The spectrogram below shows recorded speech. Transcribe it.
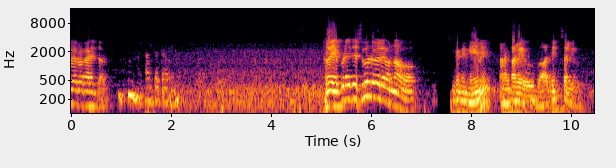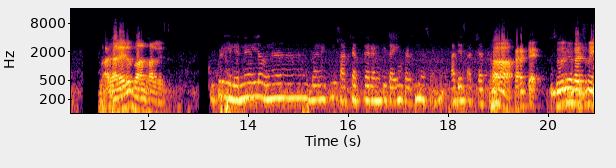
మీద ప్రకాశించాలి? అలా ఎప్పుడైతే సూర్యుడు వెళ్ళే ఉన్నావో ఇంకా నిన్నేమి అంటలేవు బాధించలేవు. బాధ లేదు బాధ లేదు. ఇప్పుడు ఈ నిర్ణయంలో ఉన్న దానికి సాక్షాత్కారానికి టైం పడుతుంది స్వామి? అదే సాక్షాత్కారం. కరెక్టే. సూర్యరశ్మి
